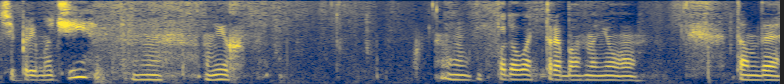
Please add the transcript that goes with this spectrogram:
ці приймачі, у них подавати треба на нього там, де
